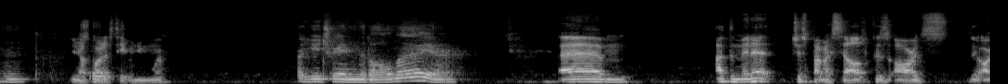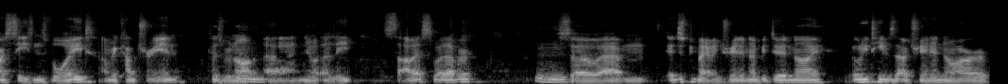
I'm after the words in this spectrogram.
Mm-hmm. You're not so, part of the team anymore. Are you training at all now, or? Um, at the minute, just by myself because ours the our season's void and we can't train because we're not mm. uh, you know elite status whatever. Mm-hmm. So um, it'd just be my own training I'd be doing now. The only teams that are training are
